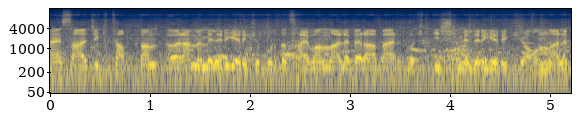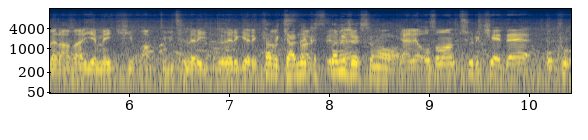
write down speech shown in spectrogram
yani sadece kitaptan öğrenmemeleri gerekiyor. Burada Tayvanlarla beraber vakit geçirmeleri gerekiyor. Onlarla beraber yemek yiyip aktivitelere gitmeleri gerekiyor. Tabii, Aksi kendini takdirde- kısıtlamayacaksın o. Yani o zaman Türkiye'de oku,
